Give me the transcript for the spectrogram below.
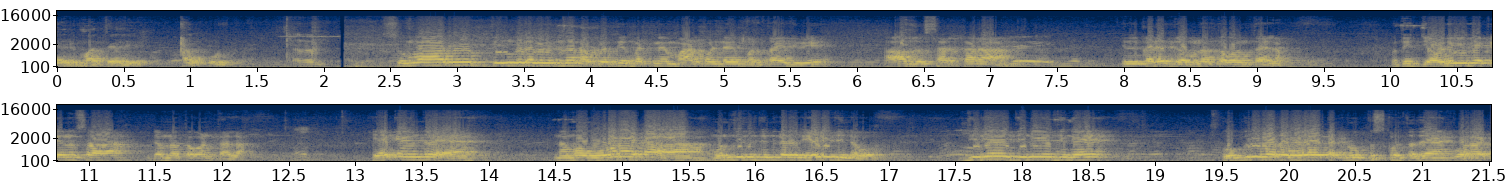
ಎರಡು ಮಾತು ಹೇಳಿ ಹಾಕ್ಬೋದು ಸುಮಾರು ತಿಂಗಳುಗಳಿಂದ ನಾವು ಪ್ರತಿಭಟನೆ ಮಾಡಿಕೊಂಡೇ ಬರ್ತಾ ಇದ್ದೀವಿ. ಆದರೂ ಸರ್ಕಾರ ಇದ್ರ ಕಡೆ ಗಮನ ತಗೊಂತಾ ಇಲ್ಲ. ಮತ್ತೆ ಜವಳಿ ಇಲಾಖೆನೂ ಸಹ ಗಮನ ತಗೊತಾ ಇಲ್ಲ. ಯಾಕೆಂದ್ರೆ ನಮ್ಮ ಹೋರಾಟ ಮುಂದಿನ ದಿನಗಳಲ್ಲಿ ಹೇಳಿದ್ದೀವಿ ನಾವು. ದಿನೇ ದಿನೇ ದಿನೇ ಉಗ್ರವಾದ ಹೋರಾಟಕ್ಕೆ ರೂಪಿಸ್ಕೊಳ್ತದೆ. ಹೋರಾಟ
